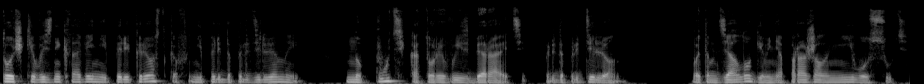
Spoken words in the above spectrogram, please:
Точки возникновения перекрестков не предопределены, но путь, который вы избираете, предопределен. В этом диалоге меня поражала не его суть.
